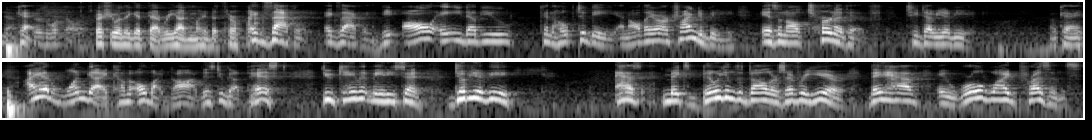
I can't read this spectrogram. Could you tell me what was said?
Yeah, okay. Doesn't work that way. Especially when they get that Riyadh money to throw. around. Exactly, exactly. The all AEW can hope to be, and all they are trying to be, is an alternative to WWE. Okay? I had one guy come, oh my God, this dude got pissed. Dude came at me and he said, WWE has makes billions of dollars every year. They have a worldwide presence,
